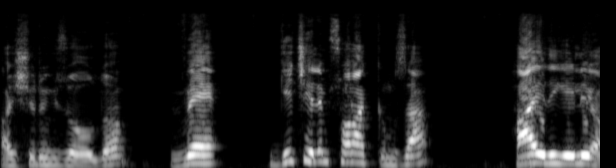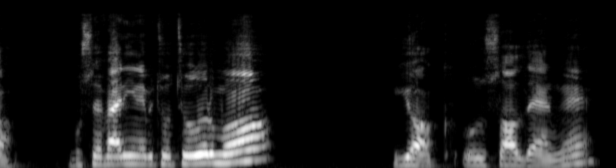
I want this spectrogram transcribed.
aşırı güzel oldu. Ve geçelim son hakkımıza. Haydi geliyor. Bu sefer yine bir toti olur mu? Yok. Ulusal değer mi?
